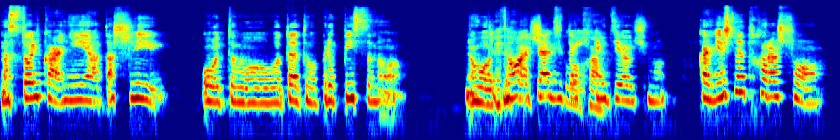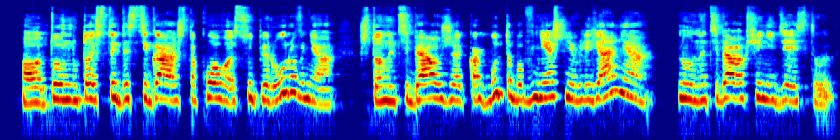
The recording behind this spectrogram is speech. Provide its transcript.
Настолько они отошли от вот этого предписанного. Вот. Это Но опять же плохо. таких людей очень много. Конечно, это хорошо. А, то, ну, то есть ты достигаешь такого супер уровня, что на тебя уже как будто бы внешнее влияние ну, на тебя вообще не действует.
